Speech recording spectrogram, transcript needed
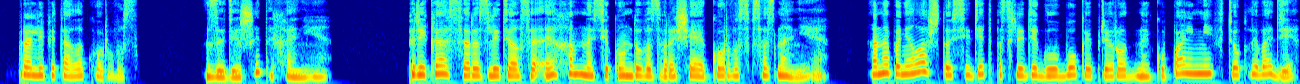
— пролепетала Корвус. «Задержи дыхание». Приказ разлетелся эхом, на секунду возвращая Корвус в сознание. Она поняла, что сидит посреди глубокой природной купальни в теплой воде.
